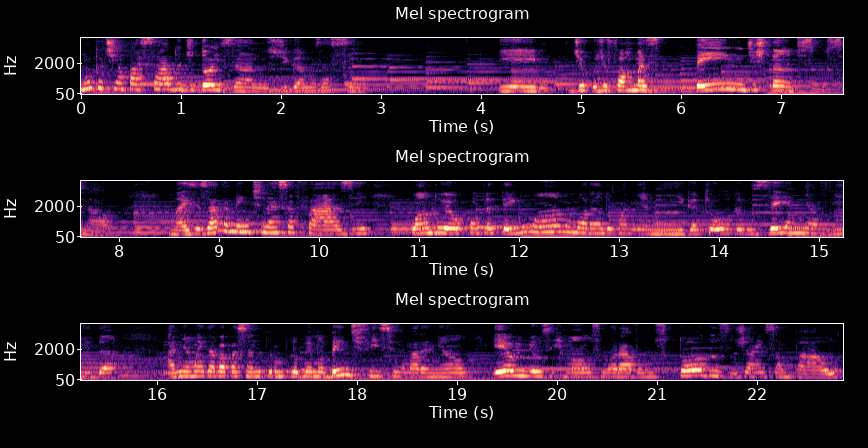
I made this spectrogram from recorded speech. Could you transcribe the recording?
nunca tinha passado de dois anos, digamos assim. E de, de formas bem distantes, por sinal. Mas exatamente nessa fase, quando eu completei um ano morando com a minha amiga, que eu organizei a minha vida, a minha mãe estava passando por um problema bem difícil no Maranhão. Eu e meus irmãos morávamos todos já em São Paulo.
